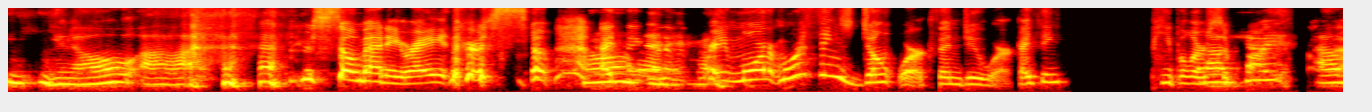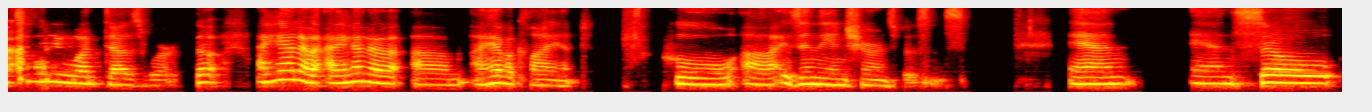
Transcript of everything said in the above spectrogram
you know uh There's so many, right? There's so I think many, more more things don't work than do work. I think people are I'll tell surprised. you, I'll tell you what does work. So I had a, I had a, um, I have a client who uh, is in the insurance business, and and so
